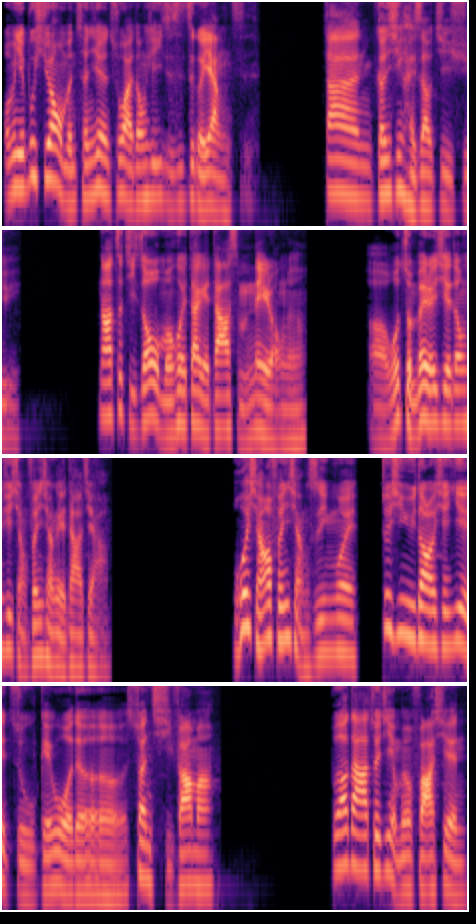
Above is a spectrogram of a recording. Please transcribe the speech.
我们也不希望我们呈现出来的东西一直是这个样子，但更新还是要继续。那这几周我们会带给大家什么内容呢？呃，我准备了一些东西想分享给大家。我会想要分享，是因为最近遇到一些业主给我的算启发吗？不知道大家最近有没有发现，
